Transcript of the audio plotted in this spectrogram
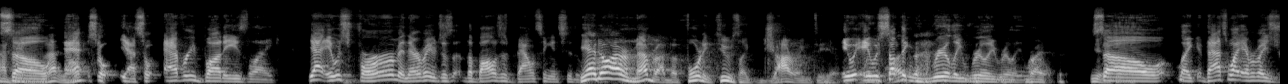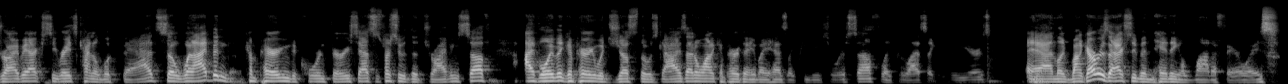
God so, that so yeah, so everybody's like, yeah, it was firm and everybody was just the ball was just bouncing into the Yeah, no, I remember, but 42 is like jarring to hear. it, it was something really, really, really low. right. Yeah, so like that's why everybody's driving accuracy rates kind of look bad. So when I've been comparing the Korn Ferry stats, especially with the driving stuff, I've only been comparing with just those guys. I don't want to compare it to anybody who has like PGA Tour stuff like for the last like three years. Yeah. And like Montgomery's actually been hitting a lot of fairways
